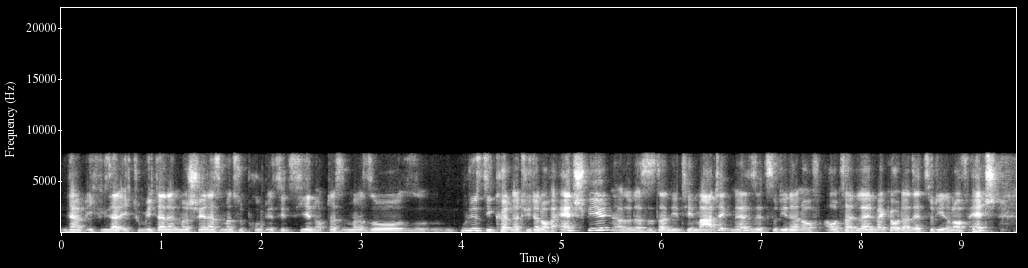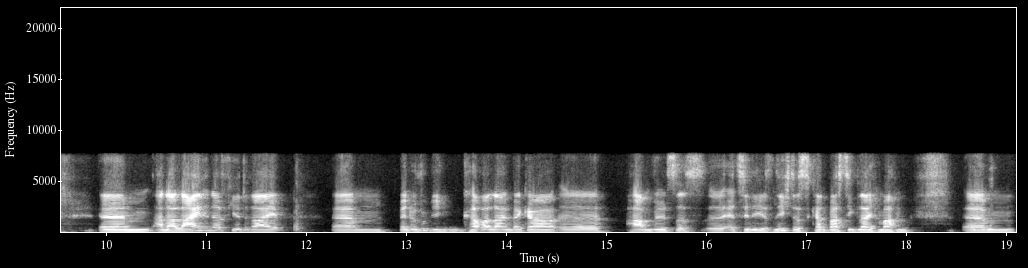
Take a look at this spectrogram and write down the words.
wie gesagt, ich tue mich da dann immer schwer, das immer zu prognostizieren, ob das immer so, so, gut ist. Die können natürlich dann auch Edge spielen, also das ist dann die Thematik. Ne? Setzt du die dann auf Outside Linebacker oder setzt du die dann auf Edge ähm, an der Line in der 4-3? Ähm, wenn du wirklich einen Cover-Linebacker äh, haben willst, das äh, erzähle ich jetzt nicht, das kann Basti gleich machen, ähm,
